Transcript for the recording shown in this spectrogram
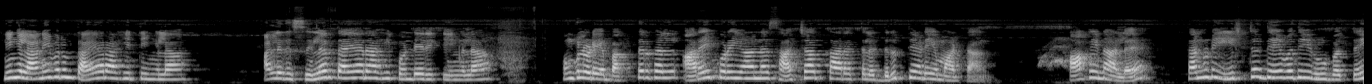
நீங்கள் அனைவரும் தயாராகிட்டீங்களா? அல்லது சிலர் தயாராகி கொண்டே இருக்கீங்களா உங்களுடைய பக்தர்கள் அரைக்குறையான சாட்சாத்காரத்தில் திருப்தி அடைய மாட்டாங்க. ஆகையினால தன்னுடைய இஷ்ட தேவதை ரூபத்தை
